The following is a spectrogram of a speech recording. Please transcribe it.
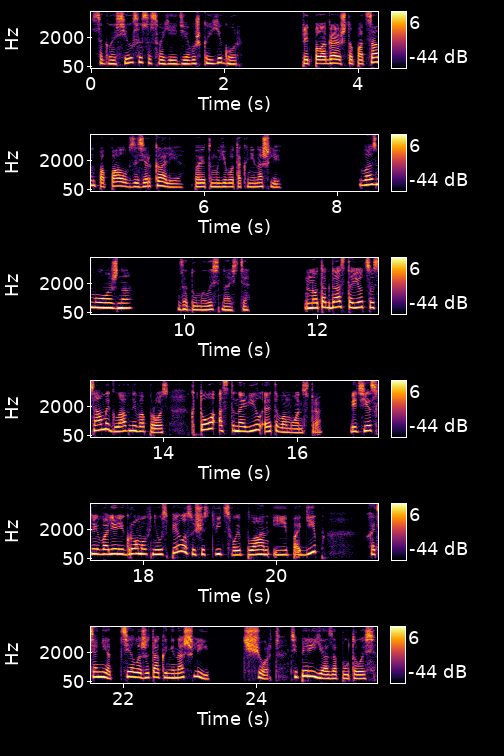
Согласился со своей девушкой Егор. Предполагаю, что пацан попал в зазеркалье, поэтому его так и не нашли. Возможно, задумалась Настя. Но тогда остается самый главный вопрос. Кто остановил этого монстра? Ведь если Валерий Громов не успел осуществить свой план и погиб... Хотя нет, тело же так и не нашли. Черт, теперь и я запуталась.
